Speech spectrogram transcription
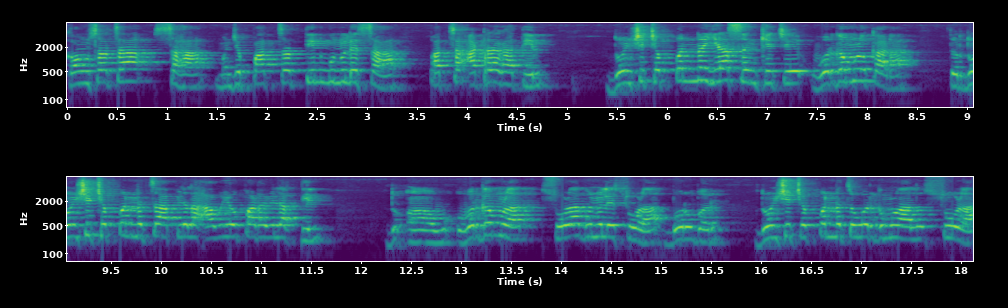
कंसाचा सहा म्हणजे पाचचा तीन गुणुले सहा. पाचचा अठरा घातील दोनशे छप्पन्न या संख्येचे वर्गमूळ काढा तर दोनशे छप्पन्नचा आपल्याला अवयव पाडावे लागतील. दो वर्गमुळात सोळा गुणले सोळा बरोबर दोनशे छप्पन्नचं वर्गमूळ आलं सोळा.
